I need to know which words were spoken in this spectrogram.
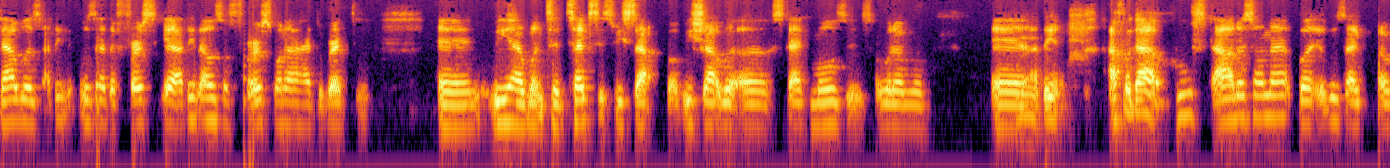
that was I think was that the first yeah, I think that was the first one I had directed. And we had went to Texas. We shot but we shot with uh Stack Moses or whatever. And I think I forgot who styled us on that, but it was like a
